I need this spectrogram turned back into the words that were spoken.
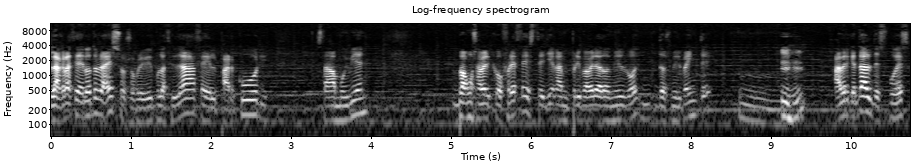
la gracia del otro era eso, sobrevivir por la ciudad, el parkour, estaba muy bien. Vamos a ver qué ofrece, este llega en primavera de 2000 2020. Mm, a ver qué tal después,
